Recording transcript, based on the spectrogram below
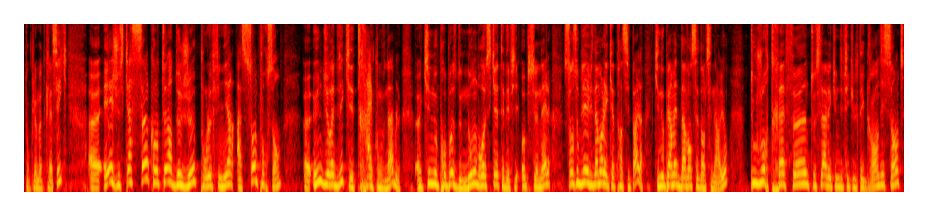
donc le mode classique, euh, et jusqu'à 50 heures de jeu pour le finir à 100%. Euh, une durée de vie qui est très convenable, euh, qui nous propose de nombreuses quêtes et défis optionnels, sans oublier évidemment les quêtes principales qui nous permettent d'avancer dans le scénario. Toujours très fun, tout cela avec une difficulté grandissante,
